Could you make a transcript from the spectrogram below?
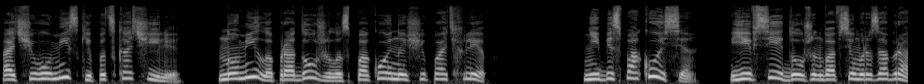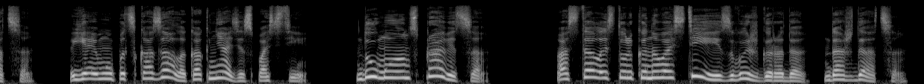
отчего миски подскочили, но Мила продолжила спокойно щипать хлеб. «Не беспокойся, Евсей должен во всем разобраться. Я ему подсказала, как князя спасти. Думаю, он справится. Осталось только новостей из Выжгорода дождаться».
